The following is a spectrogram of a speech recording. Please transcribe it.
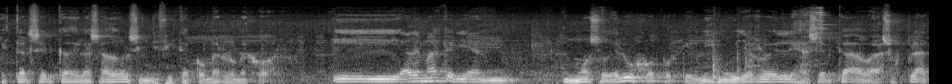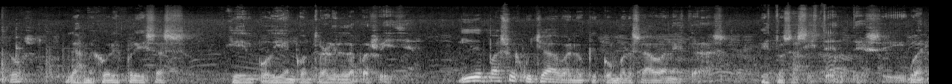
estar cerca del asador significa comer lo mejor. Y además tenían un mozo de lujo, porque el mismo Villarroel les acercaba a sus platos las mejores presas que él podía encontrar en la parrilla. Y de paso escuchaba lo que conversaban estas, estos asistentes. Y bueno,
